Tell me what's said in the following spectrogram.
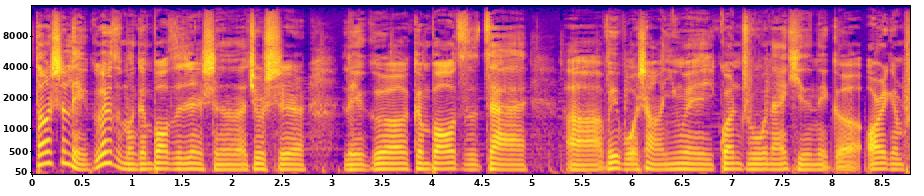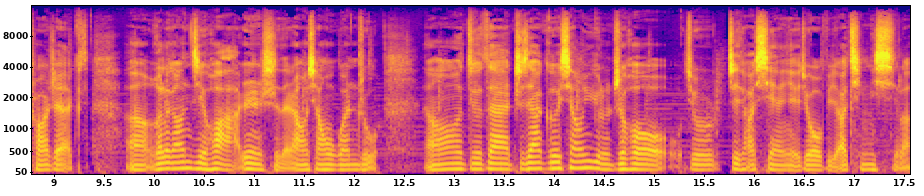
当时磊哥是怎么跟包子认识的呢？就是磊哥跟包子在。啊，微博上因为关注 Nike 的那个 Oregon Project，呃，俄勒冈计划认识的，然后相互关注，然后就在芝加哥相遇了之后，就这条线也就比较清晰了。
